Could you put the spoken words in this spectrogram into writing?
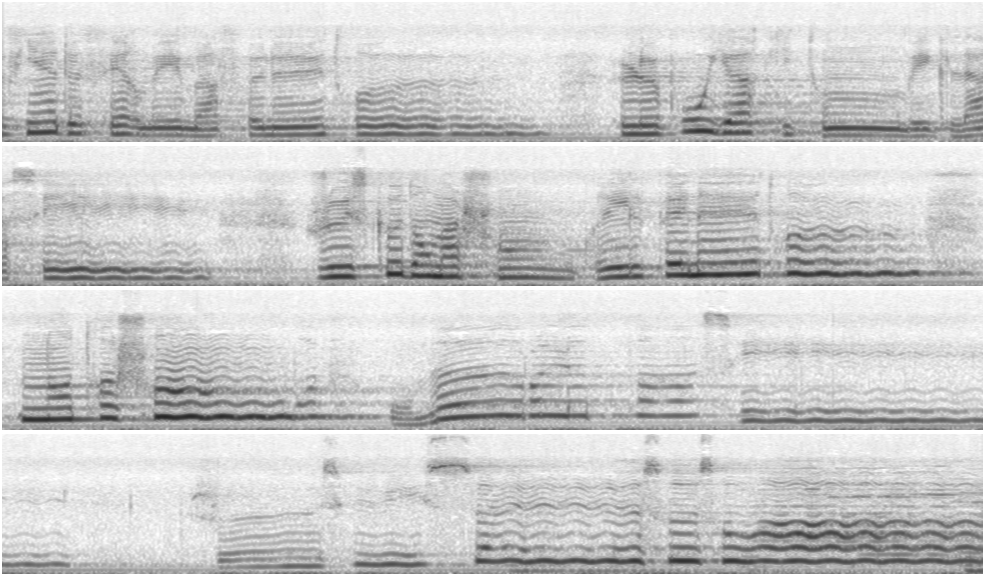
viens de fermer ma fenêtre, le brouillard qui tombe est glacé. Jusque dans ma chambre il pénètre, notre chambre où meurt le passé. Je suis seule ce soir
